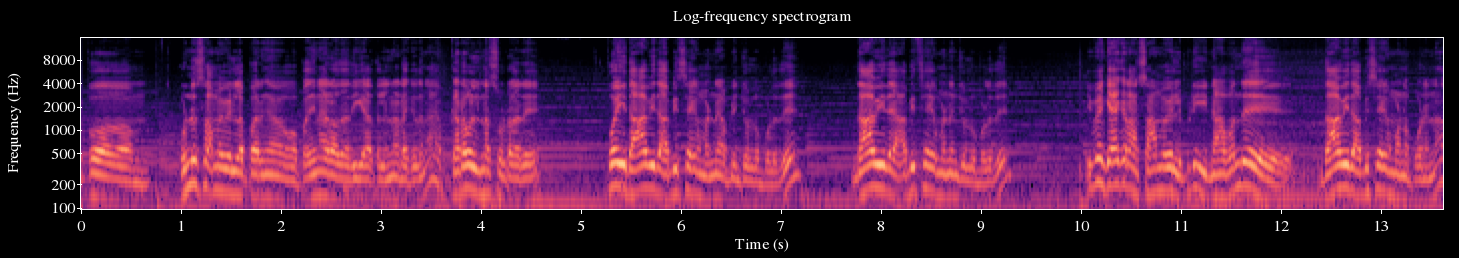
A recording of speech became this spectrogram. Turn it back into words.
இப்போது ஒன்று சாமவேலில் பாருங்கள் பதினாறாவது அதிகாரத்தில் என்ன நடக்குதுன்னா கடவுள் என்ன சொல்கிறாரு போய் தாவித அபிஷேகம் பண்ணு அப்படின்னு சொல்லும் பொழுது தாவித அபிஷேகம் பண்ணுன்னு சொல்லும் பொழுது இவன் கேட்குறான் சாமுவேல் இப்படி நான் வந்து தாவித அபிஷேகம் பண்ண போனேன்னா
